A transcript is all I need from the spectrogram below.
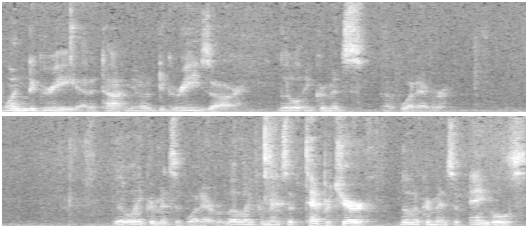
one degree at a time. You know, degrees are little increments of whatever. Little increments of whatever. Little increments of temperature, little increments of angles,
